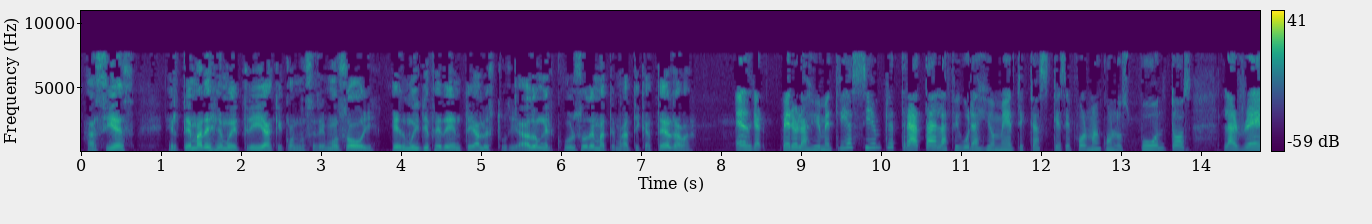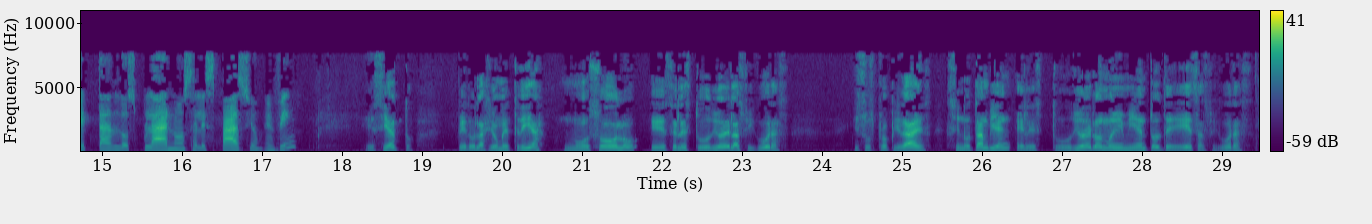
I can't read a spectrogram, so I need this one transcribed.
Así es, el tema de geometría que conoceremos hoy es muy diferente a lo estudiado en el curso de matemática Terra. Edgar, pero la geometría siempre trata de las figuras geométricas que se forman con los puntos, las rectas, los planos, el espacio, en fin. Es cierto, pero la geometría no solo es el estudio de las figuras y sus propiedades, sino también el estudio de los movimientos de esas figuras.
